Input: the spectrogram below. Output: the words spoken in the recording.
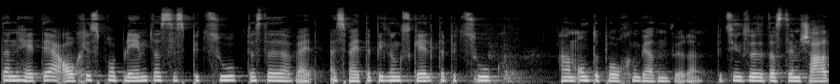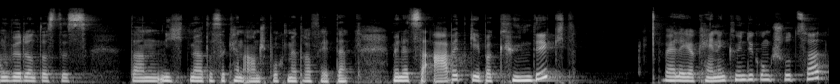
dann hätte er auch das Problem, dass das Bezug, dass der Weit als Weiterbildungsgeld der Bezug ähm, unterbrochen werden würde, beziehungsweise dass dem schaden würde und dass das dann nicht mehr, dass er keinen Anspruch mehr darauf hätte. Wenn jetzt der Arbeitgeber kündigt, weil er ja keinen Kündigungsschutz hat,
